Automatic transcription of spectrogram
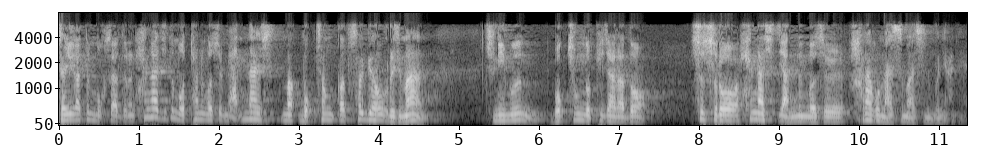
저희 같은 목사들은 행하지도 못하는 것을 맨날 막 목청껏 설교하고 그러지만 주님은 목청 높이지 않아도 스스로 행하시지 않는 것을 하라고 말씀하시는 분이 아니에요.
